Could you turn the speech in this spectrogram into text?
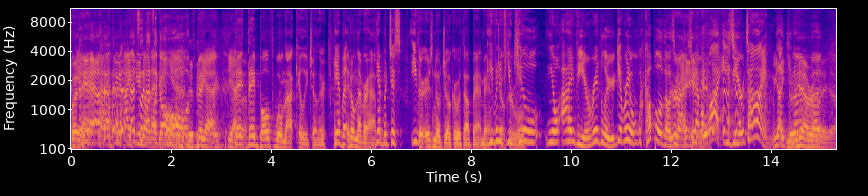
But yeah, Yeah, I do- I that's, do know that's that like a bit, yeah. whole big Yeah, thing. yeah. They, they both will not kill each other. Yeah, but- it'll never happen. yeah, but just even there is no Joker without Batman. even if you will- kill, you know, Ivy or Riddler, you get rid of a couple of those guys, Right. you have a lot easier time. Like you know, yeah, but really. Yeah.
